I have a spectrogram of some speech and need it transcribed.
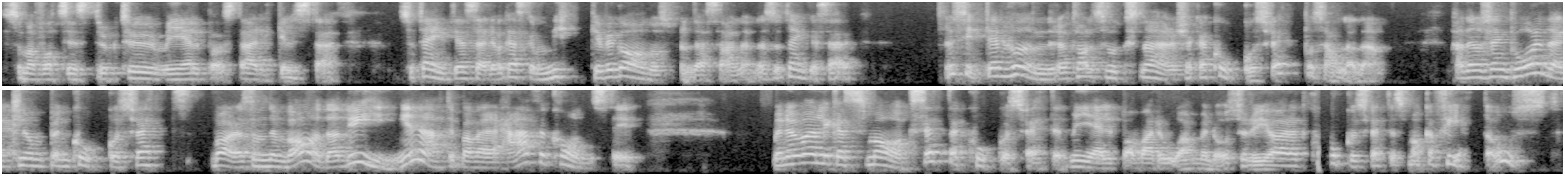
som har fått sin struktur med hjälp av stärkelse. Så tänkte jag så här, det var ganska mycket veganost på den där salladen. Så tänkte jag så här, Nu sitter hundratals vuxna här och käkar kokosfett på salladen. Hade de slängt på den där klumpen kokosfett bara som den var, då hade ju ingen ätit. Bara, vad är det här för konstigt? Men nu har man lyckats smaksätta kokosfettet med hjälp av aromer då, så det gör att kokosfettet smakar fetaost.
